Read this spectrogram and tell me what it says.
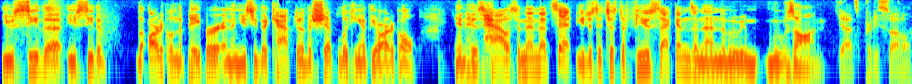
you see the you see the the article in the paper, and then you see the captain of the ship looking at the article in his house, and then that's it. You just it's just a few seconds, and then the movie m- moves on. yeah, it's pretty subtle.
